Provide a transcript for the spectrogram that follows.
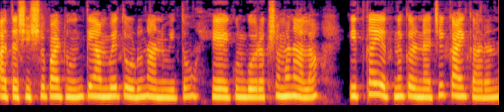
आता शिष्य पाठवून ते आंबे तोडून आणवितो. हे ऐकून गोरक्ष म्हणाला इतका यत्न करण्याचे काय कारण?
